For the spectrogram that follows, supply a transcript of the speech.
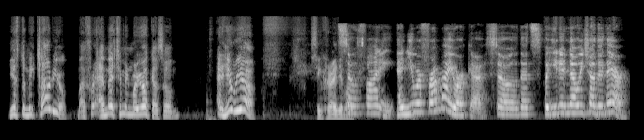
you have to meet Claudio, my friend. I met him in Mallorca. So, and here we are. It's incredible. So funny. And you were from Mallorca. So that's, but you didn't know each other there.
